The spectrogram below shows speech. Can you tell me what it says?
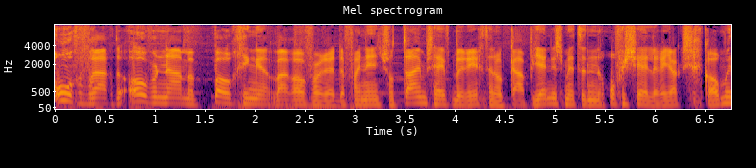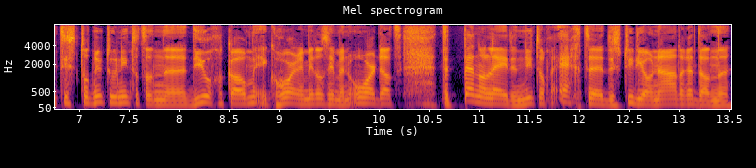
ongevraagde overnamepogingen... waarover eh, de Financial Times heeft bericht. En ook KPN is met een officiële reactie gekomen. Het is tot nu toe niet tot een deal gekomen. Ik hoor inmiddels in mijn oor dat de panelleden nu toch echt de studio naderen. Dan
